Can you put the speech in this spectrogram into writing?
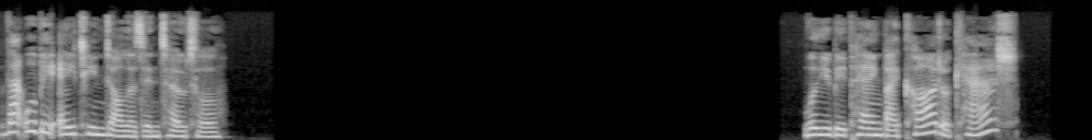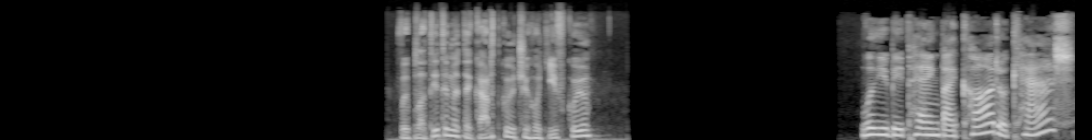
That will be $18 in total. Will you be paying by card or cash? Ви платитимете карткою чи готівкою? Will you be paying by card or cash?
